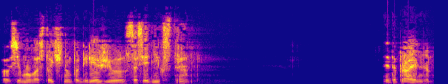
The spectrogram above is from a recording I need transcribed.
по всему восточному побережью соседних стран». «Это правильно.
